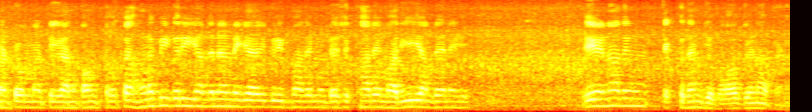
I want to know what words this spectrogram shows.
ਮਿੰਟੋ ਮਿੰਟੀ ਐਨਕਾਊਂਟਰ ਤਾਂ ਹੁਣ ਵੀ ਕਰੀ ਜਾਂਦੇ ਨੇ ਨਜਾਇਜ਼ ਗਰੀਬਾਂ ਦੇ ਮੁੰਡੇ, ਸਿੱਖਾਂ ਦੇ ਮਾਰੀ ਜਾਂਦੇ ਨੇ ਇਹ। ਇਹ ਇਹਨਾਂ ਦੇ ਇੱਕ ਦਿਨ ਜਵਾਬ ਦੇਣਾ ਪੈਣਾ।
